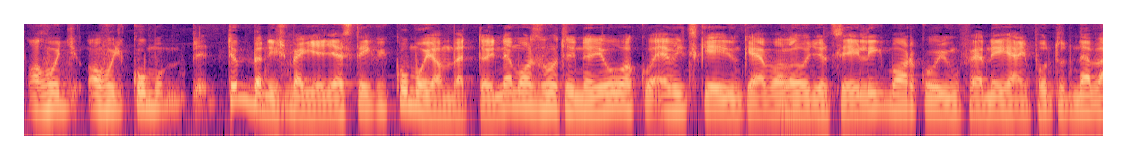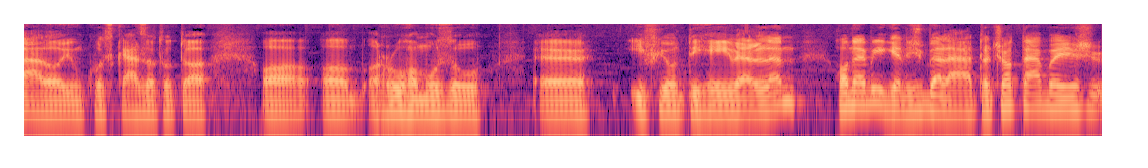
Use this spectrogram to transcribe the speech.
ahogy, ahogy komo- többen is megjegyezték, hogy komolyan vette, hogy nem az volt, hogy na jó, akkor evickéljünk el valahogy a célig, markoljunk fel néhány pontot, ne vállaljunk kockázatot a, a, a, a rohamozó e, ifjonti hév ellen, hanem igenis beleállt a csatába, és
